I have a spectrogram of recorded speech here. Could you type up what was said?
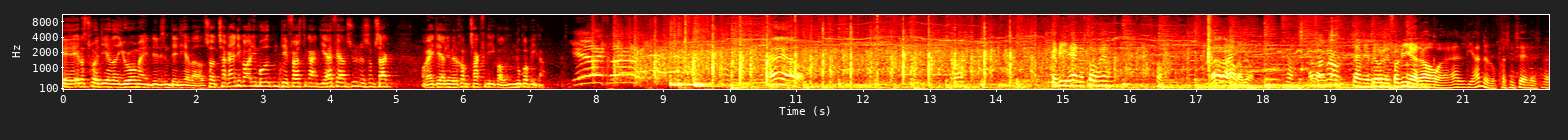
Øh, ellers tror jeg, de har været Euroman, det er ligesom det, de har været. Så tag rigtig godt imod dem. Det er første gang, de er i fjernsynet, som sagt. Og rigtig hjertelig velkommen. Tak fordi I er kommet. Nu går vi i gang. Ja, ja, da. Skal vi hen og stå her? Ja, der har det. Så Claus. Jamen, jeg blev lidt forvirret over alle de andre, du præsenterede. Så.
